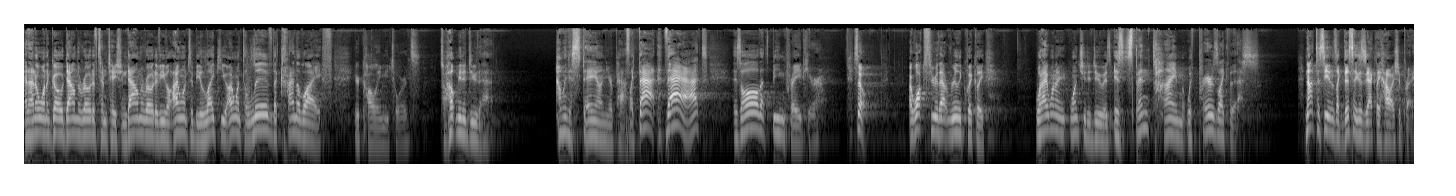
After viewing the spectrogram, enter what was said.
And I don't want to go down the road of temptation, down the road of evil. I want to be like you. I want to live the kind of life you're calling me towards. So help me to do that. Help me to stay on your path. Like that, that is all that's being prayed here. So I walked through that really quickly. What I want, to, want you to do is, is spend time with prayers like this not to see it as like, this is exactly how I should pray,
